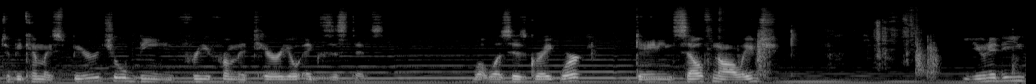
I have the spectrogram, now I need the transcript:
to become a spiritual being free from material existence. What was his great work? Gaining self knowledge, unity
